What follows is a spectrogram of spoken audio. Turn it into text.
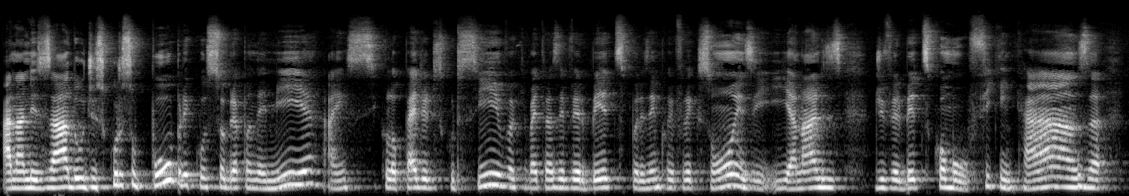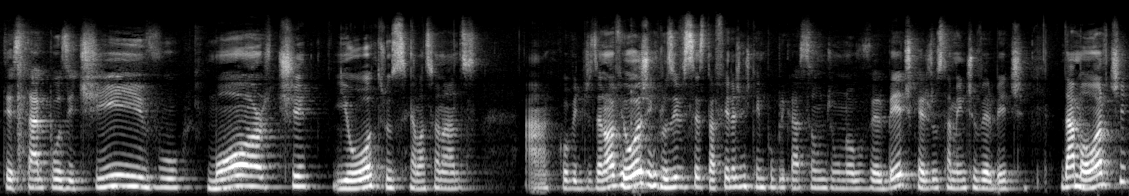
analisado o discurso público sobre a pandemia, a enciclopédia discursiva, que vai trazer verbetes, por exemplo, reflexões e, e análises de verbetes como fique em casa, testar positivo, morte e outros relacionados à Covid-19. Hoje, inclusive, sexta-feira, a gente tem publicação de um novo verbete, que é justamente o verbete da morte.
